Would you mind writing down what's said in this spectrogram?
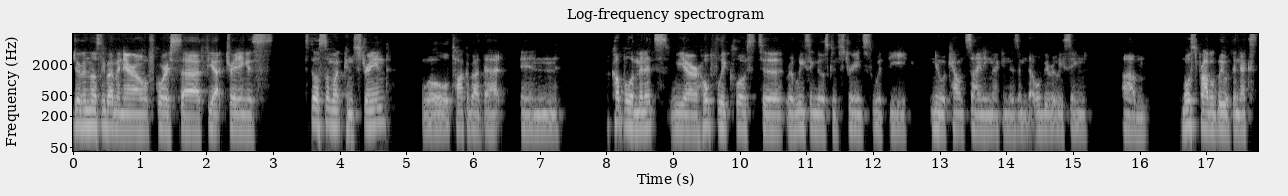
driven mostly by Monero. Of course, uh, fiat trading is still somewhat constrained. We'll talk about that in a couple of minutes. We are hopefully close to releasing those constraints with the new account signing mechanism that we'll be releasing um, most probably with the next,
